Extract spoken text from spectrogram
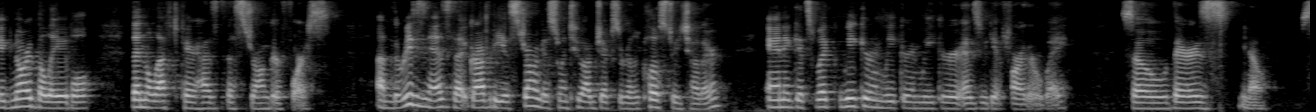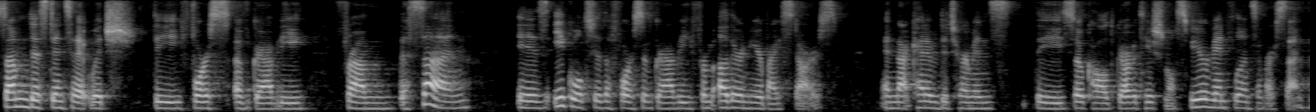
ignored the label, then the left pair has the stronger force. Um, the reason is that gravity is strongest when two objects are really close to each other, and it gets weaker and weaker and weaker as you get farther away. So there's, you know, some distance at which the force of gravity from the sun is equal to the force of gravity from other nearby stars. And that kind of determines the so-called gravitational sphere of influence of our sun.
